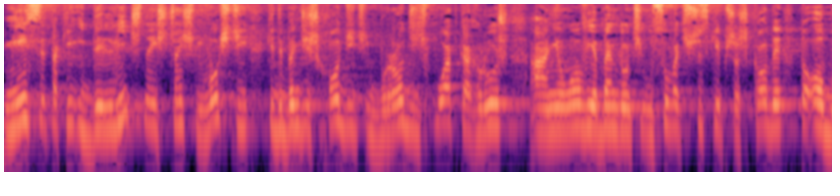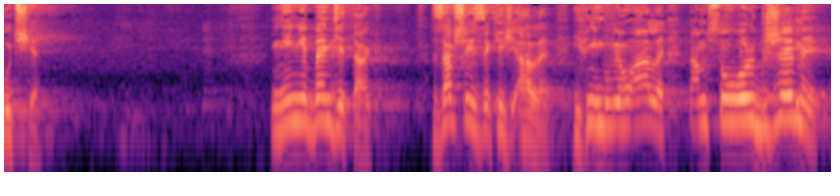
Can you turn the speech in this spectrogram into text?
miejsce takiej idylicznej szczęśliwości, kiedy będziesz chodzić i brodzić w płatkach róż, a aniołowie będą Ci usuwać wszystkie przeszkody, to obudź się. Nie, nie będzie tak. Zawsze jest jakieś ale. I oni mówią, ale tam są olbrzymy.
